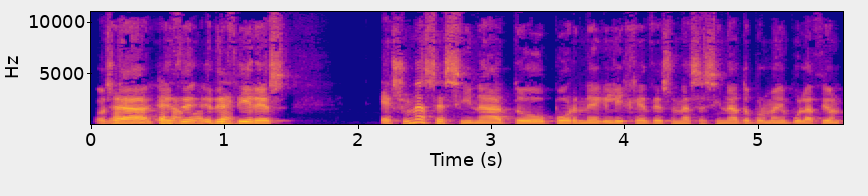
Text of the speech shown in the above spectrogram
O sea, es, decir, es, es un asesinato por negligencia, es un asesinato por manipulación,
